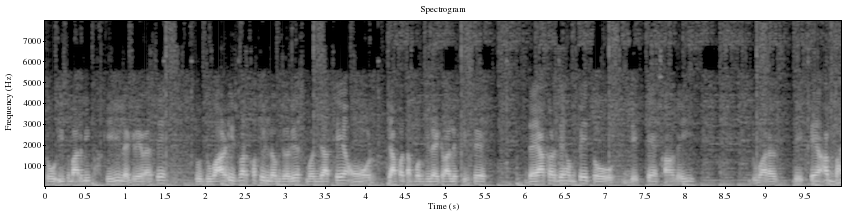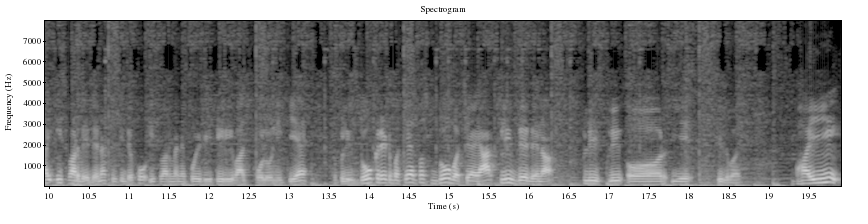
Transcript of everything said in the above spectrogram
तो इस बार भी फकीर ही लग रहे वैसे। तो दोबारा इस बार काफ़ी लग्जरियस बन जाते हैं और क्या पता पबजी लाइट वाले फिर से दया कर दे हम पे तो देखते हैं कहाँ गई। दोबारा देखते हैं। अब भाई इस बार दे देना, क्योंकि देखो, इस बार मैंने कोई रीति रिवाज फॉलो नहीं किया है। तो प्लीज़ दो क्रेट बचे हैं, बस दो बचे हैं यार। प्लीज़ दे देना। प्लीज़ प्लीज़ और ये सिल्वर भाई,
